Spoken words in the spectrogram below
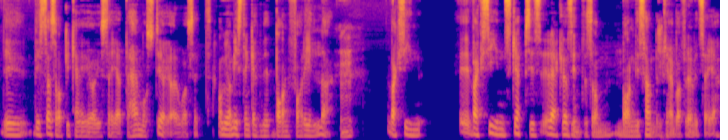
det vissa saker kan jag ju säga att det här måste jag göra oavsett. Om jag misstänker att ett barn far illa, vaccin, eh, vaccinskepsis räknas inte som barnmisshandel kan jag bara för övrigt säga.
